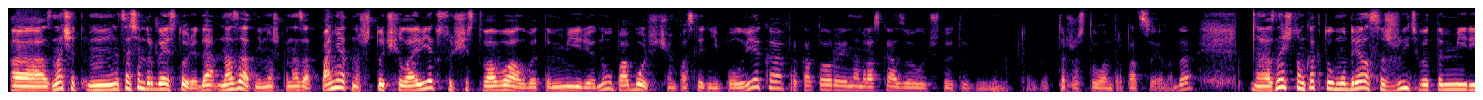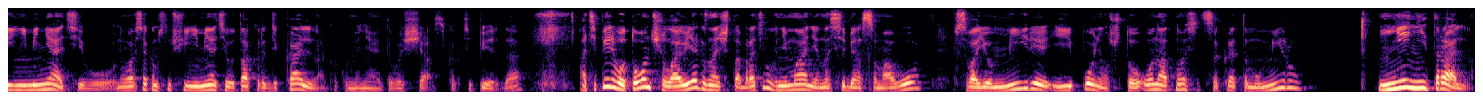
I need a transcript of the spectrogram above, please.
А, значит, совсем другая история, да, назад, немножко назад. Понятно, что человек существовал в этом мире, ну, побольше, чем последние полвека, про которые нам рассказывают, что это как бы, торжество антропоцена, да. А, значит, он как-то умудрялся жить в этом мире и не менять его, ну, во всяком случае, не менять его так радикально, как он меняет его сейчас, как теперь, да. А теперь вот он, человек, значит, обратил внимание на себя самого в своем мире и понял, что он относится к этому миру не нейтрально,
